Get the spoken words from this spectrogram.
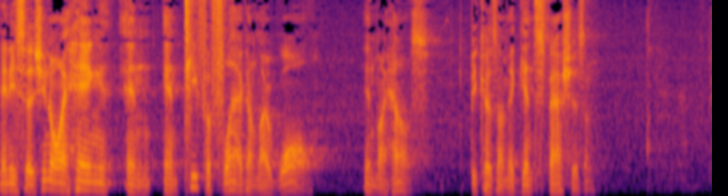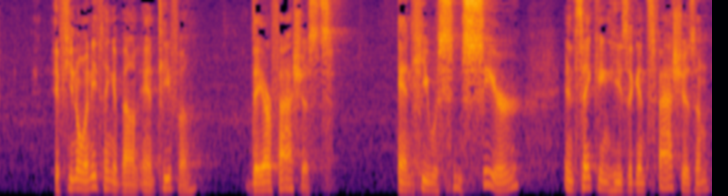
And he says, You know, I hang an Antifa flag on my wall in my house because I'm against fascism. If you know anything about Antifa, they are fascists. And he was sincere in thinking he's against fascism,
